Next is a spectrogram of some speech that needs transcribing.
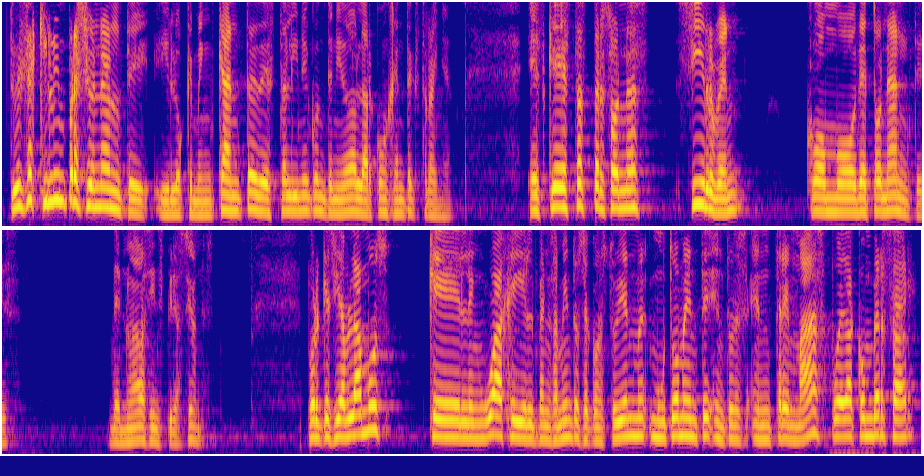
Entonces, aquí lo impresionante y lo que me encanta de esta línea de contenido de hablar con gente extraña es que estas personas sirven como detonantes de nuevas inspiraciones. Porque si hablamos que el lenguaje y el pensamiento se construyen mutuamente, entonces entre más pueda conversar,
